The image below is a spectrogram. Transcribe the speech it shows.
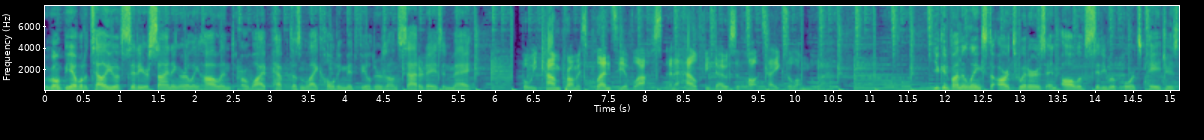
We won't be able to tell you if City are signing Erling Haaland or why Pep doesn't like holding midfielders on Saturdays in May. But we can promise plenty of laughs and a healthy dose of hot takes along the way. You can find the links to our Twitters and all of City Report's pages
